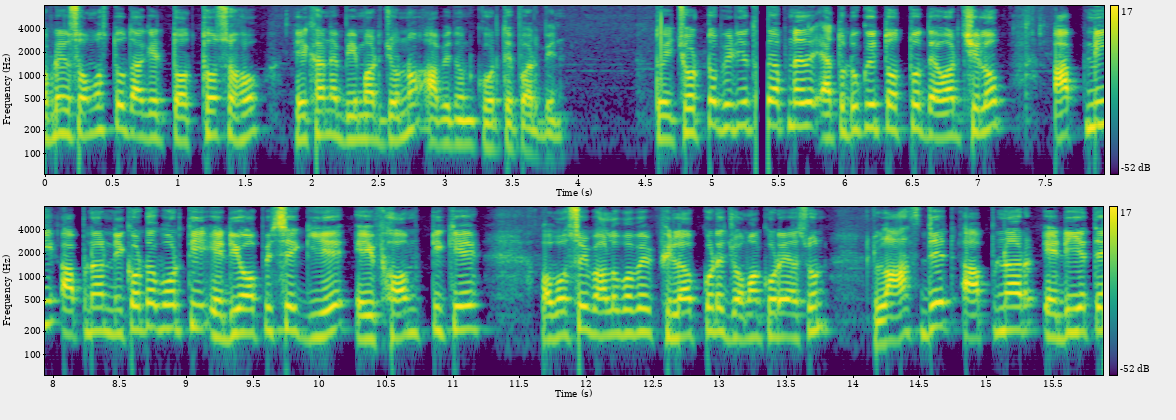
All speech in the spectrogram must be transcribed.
আপনি সমস্ত দাগের তথ্য সহ এখানে বিমার জন্য আবেদন করতে পারবেন। তো এই ছোট্ট ভিডিওতে আপনাদের এতটুকুই তথ্য দেওয়ার ছিল। আপনি আপনার নিকটবর্তী এডি অফিসে গিয়ে এই ফর্মটিকে অবশ্যই ভালোভাবে ফিল করে জমা করে আসুন। লাস্ট ডেট আপনার এডিএতে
